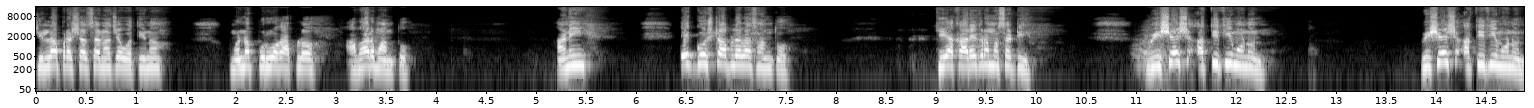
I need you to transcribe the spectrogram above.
जिल्हा प्रशासनाच्या वतीनं मनपूर्वक आपलं आभार मानतो. आणि एक गोष्ट आपल्याला सांगतो की या कार्यक्रमासाठी विशेष अतिथी म्हणून विशेष अतिथी म्हणून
